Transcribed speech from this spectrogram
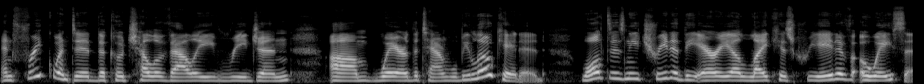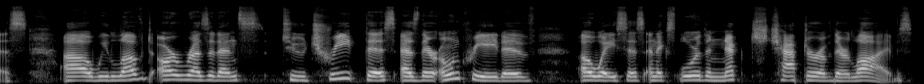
and frequented the Coachella Valley region um, where the town will be located. Walt Disney treated the area like his creative oasis. Uh, we loved our residents to treat this as their own creative oasis and explore the next chapter of their lives.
